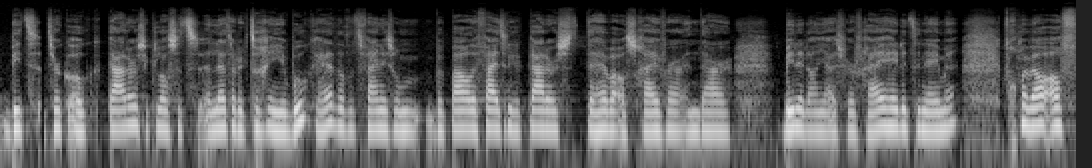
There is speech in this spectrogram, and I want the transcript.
biedt natuurlijk ook kaders. Ik las het letterlijk terug in je boek, hè, dat het fijn is om bepaalde feitelijke kaders te hebben als schrijver en daar binnen dan juist weer vrijheden te nemen. Ik vroeg me wel af,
